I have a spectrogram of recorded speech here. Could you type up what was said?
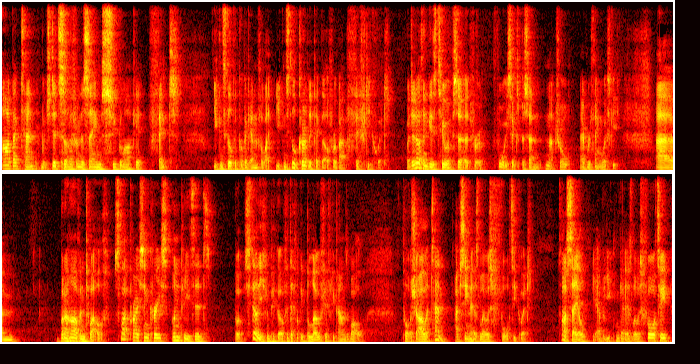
Ardbeg 10, which did suffer from the same supermarket fate, you can still pick up again for like, you can still currently pick that up for about 50 quid, which I don't think is too absurd for a 46% natural everything whiskey. Um, Bunnahabhain 12, slight price increase, unpeated, but still you can pick it up for definitely below £50 a bottle. Port Charlotte 10, I've seen it as low as 40 quid. It's on a sale, yeah, but you can get it as low as 40.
